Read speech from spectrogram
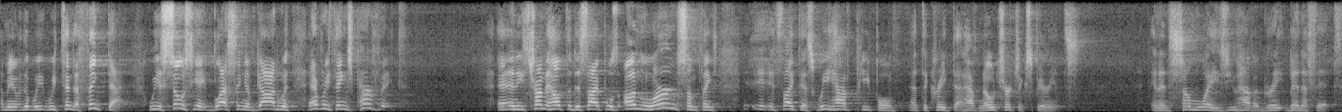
I mean, we, we tend to think that. We associate blessing of God with everything's perfect. And he's trying to help the disciples unlearn some things. It's like this we have people at the creek that have no church experience. And in some ways, you have a great benefit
